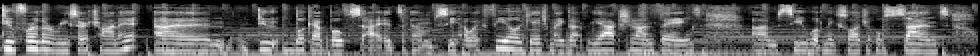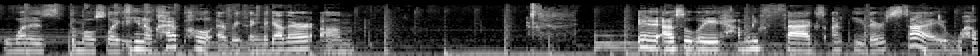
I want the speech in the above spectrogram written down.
do further research on it and do look at both sides, um, see how I feel, gauge my gut reaction on things, um, see what makes logical sense, what is the most like, you know, kind of pull everything together. Um, absolutely how many facts on either side? How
